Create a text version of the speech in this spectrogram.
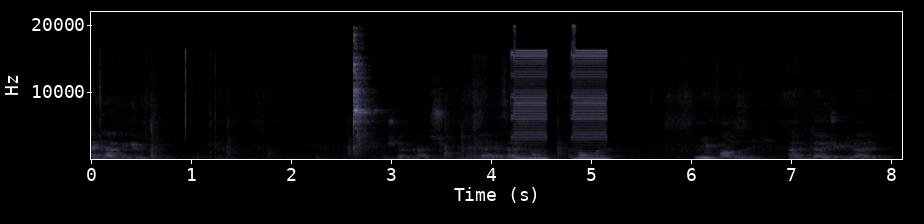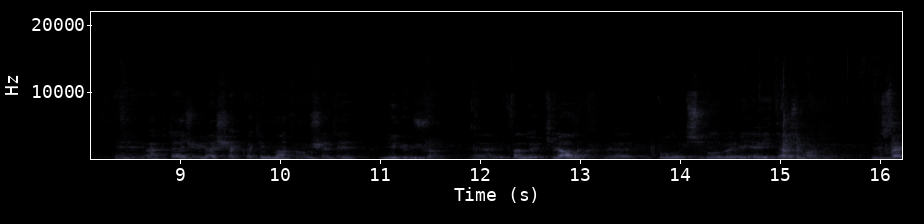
Selamünaleyküm. Hoş geldin kardeşim. Eserine tarafından tafa bak. Min fazlik. Ehtacu ila ehtacu ila şakkatin mafruşati lil ücra. E, lütfen diyor kiralık e, dolu içi dolu böyle bir eve ihtiyacım var diyor. Güzel.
